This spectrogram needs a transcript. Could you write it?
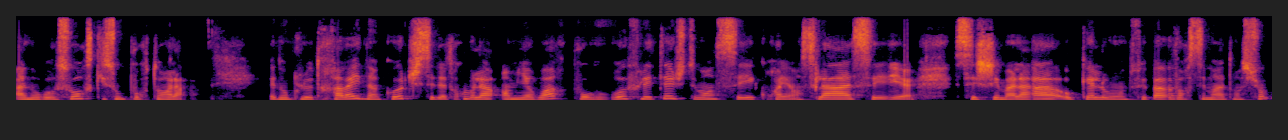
à nos ressources qui sont pourtant là. Et donc le travail d'un coach, c'est d'être là en miroir pour refléter justement ces croyances-là, ces, ces schémas-là auxquels on ne fait pas forcément attention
